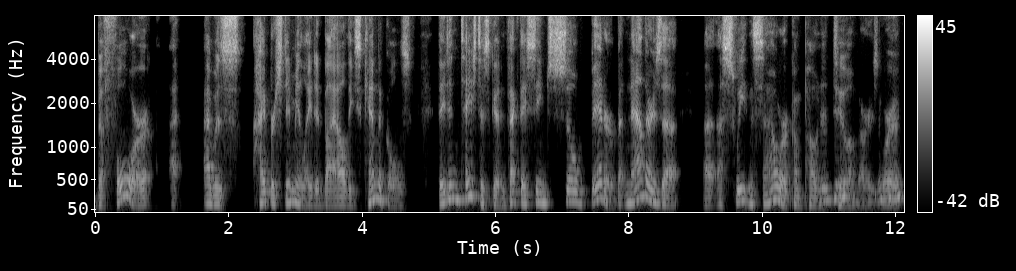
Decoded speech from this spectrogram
before, I, I was hyperstimulated by all these chemicals they didn't taste as good. In fact, they seemed so bitter. But now there's a a, sweet and sour component mm-hmm. to them, or, mm-hmm.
